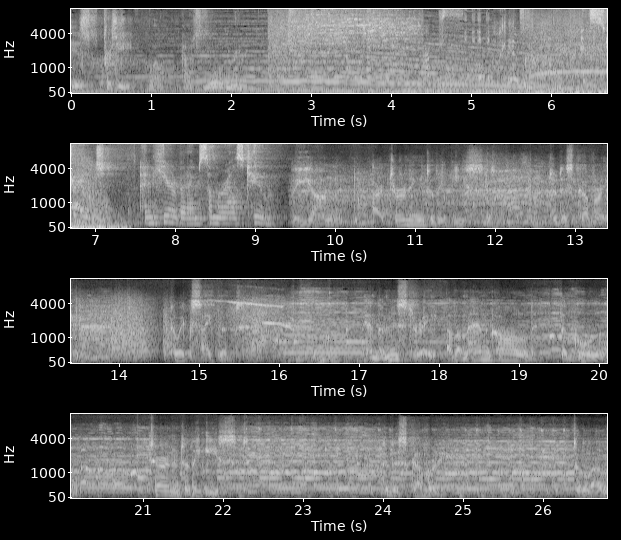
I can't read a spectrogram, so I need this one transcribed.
is pretty, well, out of the ordinary. It's strange. I'm here, but I'm somewhere else too. The young are turning to the east, to discovery, to excitement, and the mystery of a man called the Guru. Turn to the east, to discovery, to love.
